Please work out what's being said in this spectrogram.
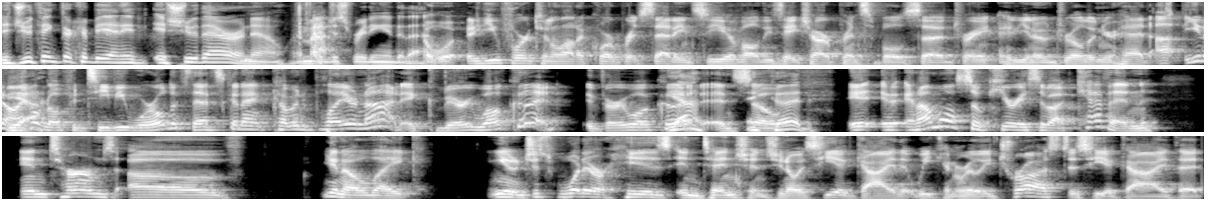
did you think there could be any issue there or no? Am I just reading into that? Uh, You've worked in a lot of corporate settings, so you have all these HR principles, uh, you know, drilled in your head. Uh, you know, I don't know if in TV world if that's going to come into play or not. It very well could. It very well could. Yeah, and so, it, it- and I'm also curious about Kevin in terms of, you know, like, you know, just what are his intentions? You know, is he a guy that we can really trust? Is he a guy that,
